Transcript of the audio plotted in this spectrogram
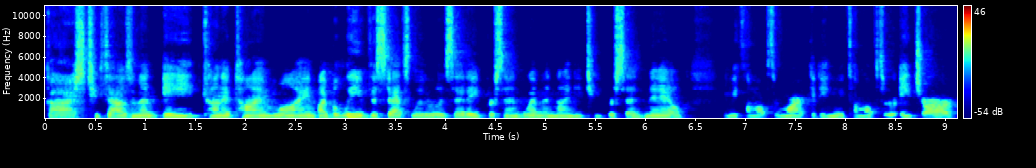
gosh, 2008 kind of timeline. I believe the stats literally said 8% women, 92% male. We come up through marketing. We come up through HR.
